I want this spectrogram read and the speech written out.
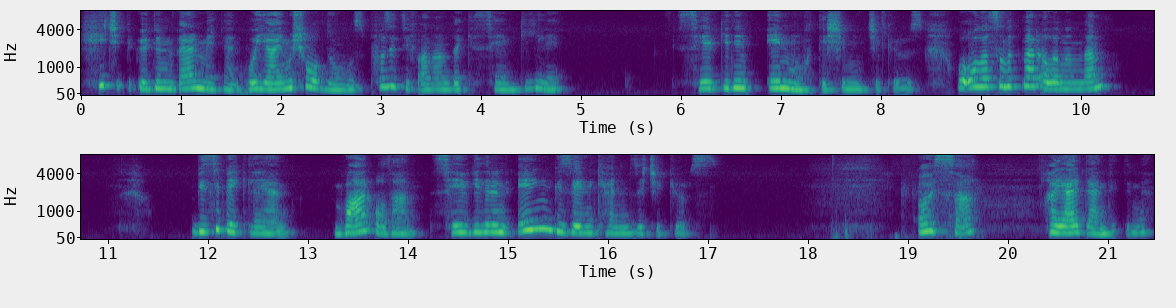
hiç ödün vermeden o yaymış olduğumuz pozitif alandaki sevgiyle sevginin en muhteşemini çekiyoruz. O olasılıklar alanından bizi bekleyen, var olan sevgilerin en güzelini kendimize çekiyoruz. Oysa hayal dendi değil mi?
